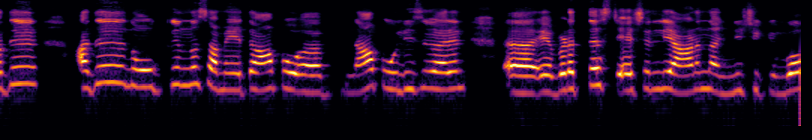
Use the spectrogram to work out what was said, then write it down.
അത് അത് നോക്കുന്ന സമയത്ത് ആ ആ, പോലീസുകാരൻ എവിടത്തെ സ്റ്റേഷനിലാണെന്ന് അന്വേഷിക്കുമ്പോൾ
